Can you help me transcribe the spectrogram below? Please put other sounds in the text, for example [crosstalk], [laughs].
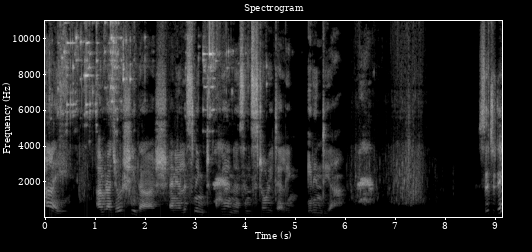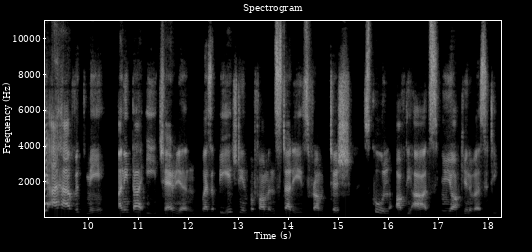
Hi, I'm Rajorshi Dash, and you're listening to Queerness and Storytelling in India. So today I have with me Anita E. Cherian, who has a PhD in Performance Studies from Tisch School of the Arts, New York University.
